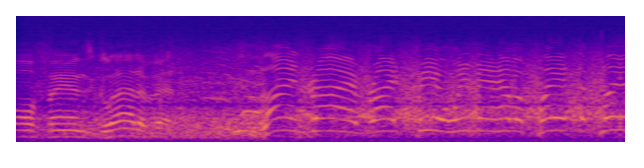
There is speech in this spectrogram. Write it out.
All fans glad of it. Line drive, right field. We may have a play at the plate.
